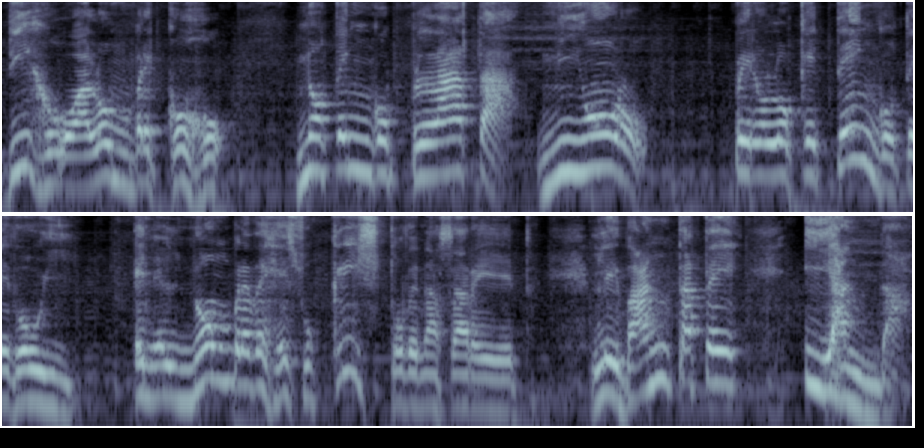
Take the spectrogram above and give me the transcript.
dijo al hombre cojo, no tengo plata ni oro, pero lo que tengo te doy. En el nombre de Jesucristo de Nazaret, levántate y anda.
